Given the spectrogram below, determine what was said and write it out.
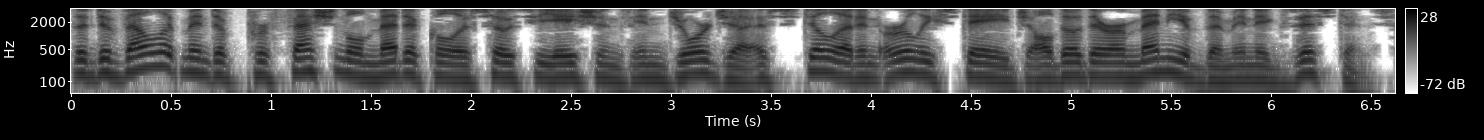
The development of professional medical associations in Georgia is still at an early stage although there are many of them in existence.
